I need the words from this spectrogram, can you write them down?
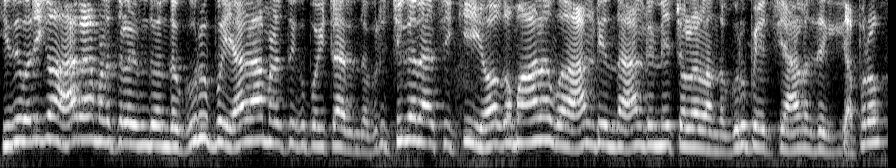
இது வரைக்கும் ஆறாம் இடத்துல இருந்து வந்த குரு இப்போ ஏழாம் இடத்துக்கு போயிட்டார். இந்த விருச்சிக ராசிக்கு யோகமான வ- ஆண்டு இந்த ஆண்டுன்னே சொல்லலாம். அந்த குரு பயிற்சி ஆனதுக்கு அப்புறம்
